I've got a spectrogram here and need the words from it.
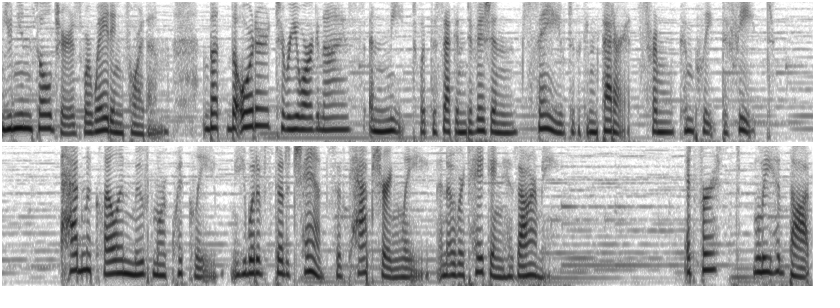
Union soldiers were waiting for them, but the order to reorganize and meet with the 2nd Division saved the Confederates from complete defeat. Had McClellan moved more quickly, he would have stood a chance of capturing Lee and overtaking his army. At first, Lee had thought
